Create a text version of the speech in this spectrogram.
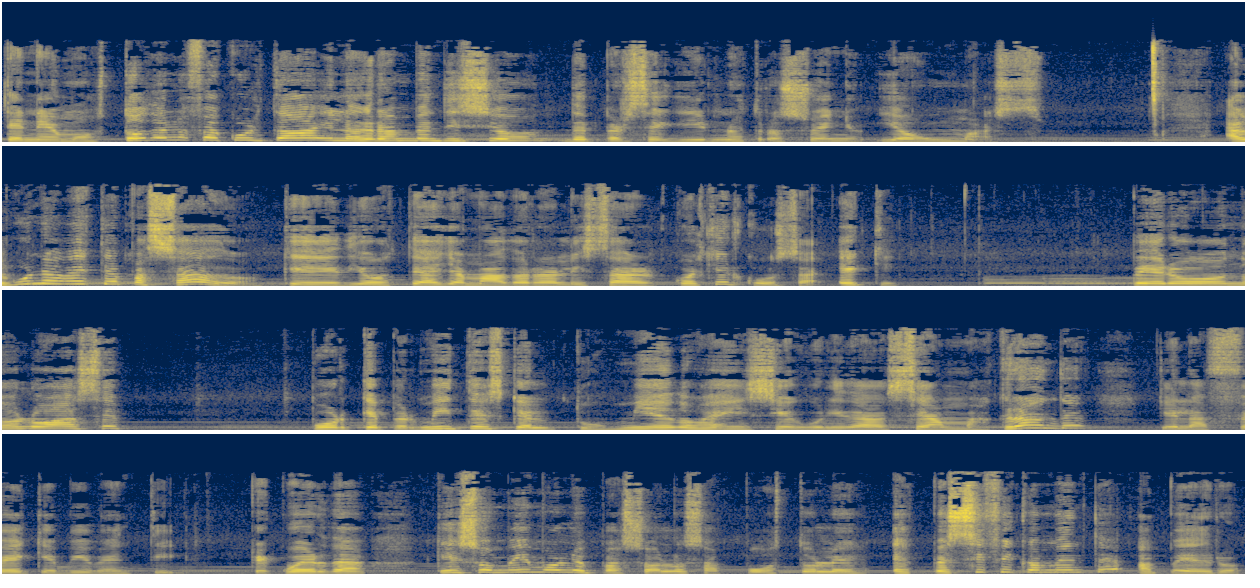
Tenemos toda la facultad y la gran bendición de perseguir nuestros sueños y aún más. ¿Alguna vez te ha pasado que Dios te ha llamado a realizar cualquier cosa, X, pero no lo hace porque permites que tus miedos e inseguridad sean más grandes que la fe que vive en ti? Recuerda que eso mismo le pasó a los apóstoles, específicamente a Pedro,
